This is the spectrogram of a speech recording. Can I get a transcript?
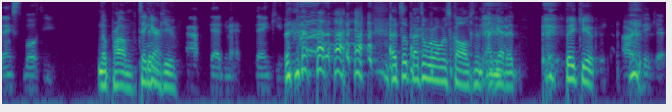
Thanks to both of you. No problem. Take Thank care. you. Half dead man. Thank you. that's what, that's what we're always called. I get it. Thank you. All right, take care.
